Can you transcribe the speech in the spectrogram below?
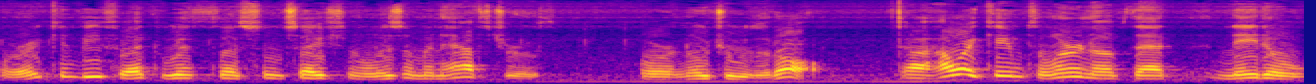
or it can be fed with uh, sensationalism and half truth, or no truth at all. Uh, how I came to learn of that NATO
